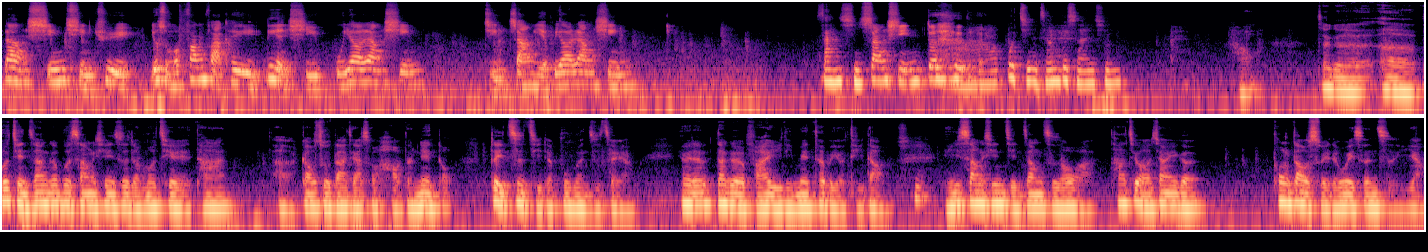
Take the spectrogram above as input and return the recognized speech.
让心情去有什么方法可以练习，不要让心紧张，也不要让心伤心。伤心，对对对，啊、不紧张不伤心。好，这个呃，不紧张跟不伤心是的，默切他呃告诉大家说，好的念头对自己的部分是这样。因为那个法语里面特别有提到，你一伤心紧张之后啊，它就好像一个碰到水的卫生纸一样，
